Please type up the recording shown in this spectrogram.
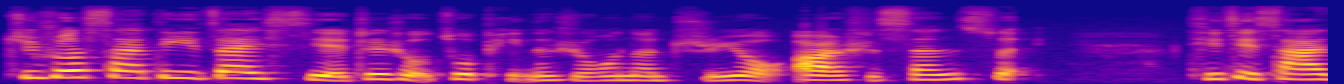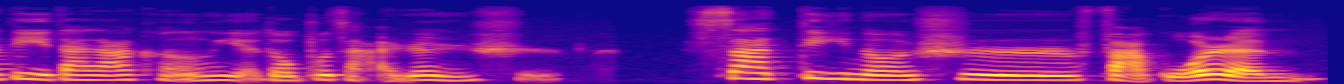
据说萨蒂在写这首作品的时候呢，只有二十三岁。提起萨蒂，大家可能也都不咋认识。萨蒂呢是法国人，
